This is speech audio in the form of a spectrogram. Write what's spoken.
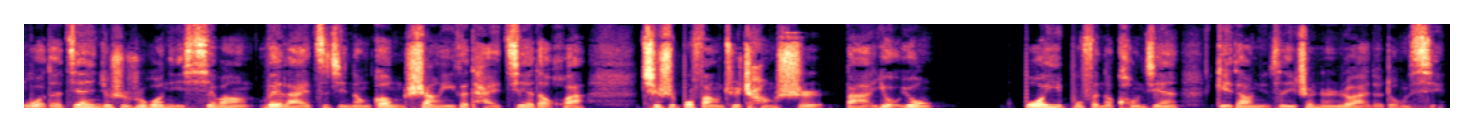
我的建议就是，如果你希望未来自己能更上一个台阶的话，其实不妨去尝试把有用。拨一部分的空间给到你自己真正热爱的东西。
